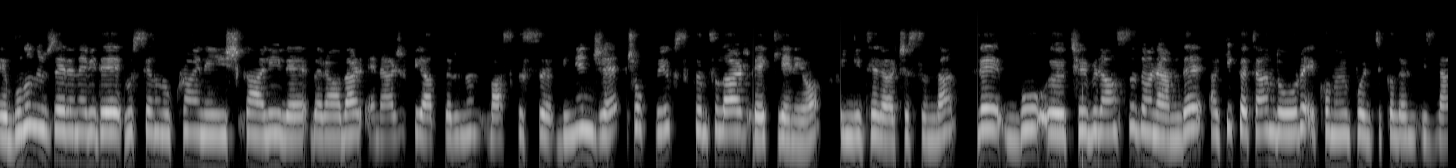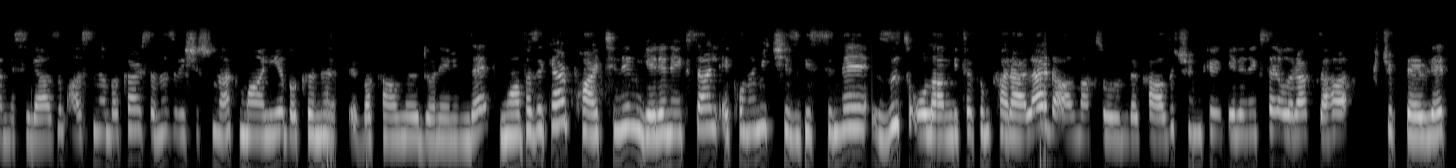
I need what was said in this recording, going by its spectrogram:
E, bunun üzerine bir de Rusya'nın Ukrayna'yı işgaliyle beraber enerji fiyatlarının baskısı binince çok büyük sıkıntılar bekleniyor İngiltere açısından. Ve bu e, türbülanslı dönemde hakikaten doğru ekonomi politikalarının izlenmesi lazım. Aslına bakarsanız Rishi Sunak Maliye Bakanı e, Bakanlığı döneminde muhafazakar partinin geleneksel ekonomi çizgisine zıt olan bir takım kararlar da almak zorunda kaldı. Çünkü geleneksel olarak daha küçük devlet,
